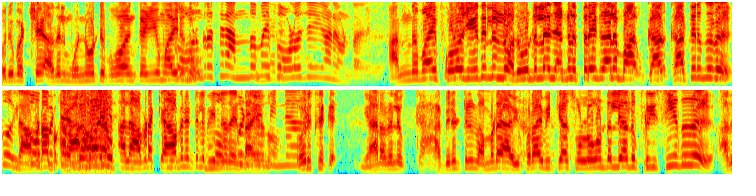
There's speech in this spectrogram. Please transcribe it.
ഒരുപക്ഷെ അതിൽ മുന്നോട്ട് പോകാൻ കഴിയുമായിരുന്നു. അന്തമായി അന്ധമായി ഫോളോ ചെയ്യുകയാണ് അന്ധമായി ഫോളോ ചെയ്തില്ലല്ലോ. അതുകൊണ്ടല്ല ഞങ്ങൾ ഇത്രയും കാലം കാത്തിരുന്നത്? അവിടെ അന്ധമായി അല്ല അവിടെ ക്യാബിനറ്റിൽ ഭിന്നത ഉണ്ടായിരുന്നു. ഒരു സെക്കൻഡ് ഞാനതിൽ ക്യാബിനറ്റിൽ നമ്മുടെ അഭിപ്രായ വ്യത്യാസം ഉള്ളതുകൊണ്ടല്ലേ അത് ഫ്രീസ് ചെയ്തത്? അത്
